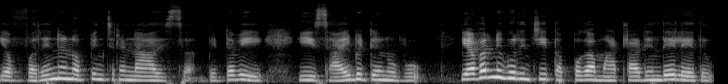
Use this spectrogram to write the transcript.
ఎవరిని నొప్పించిన నా స- బిడ్డవి ఈ సాయి బిడ్డ నువ్వు. ఎవరిని గురించి తప్పుగా మాట్లాడిందే లేదు.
